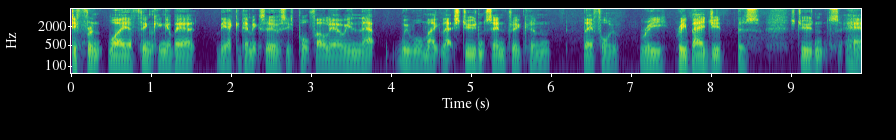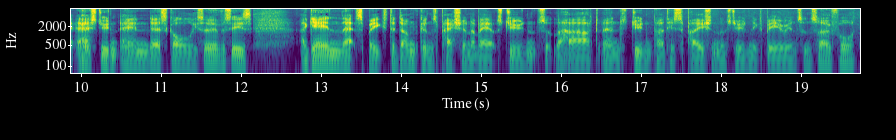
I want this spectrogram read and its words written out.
different way of thinking about the academic services portfolio in that we will make that student centric and therefore re rebadge it as students, uh, student and uh, scholarly services. Again, that speaks to Duncan's passion about students at the heart and student participation and student experience and so forth.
